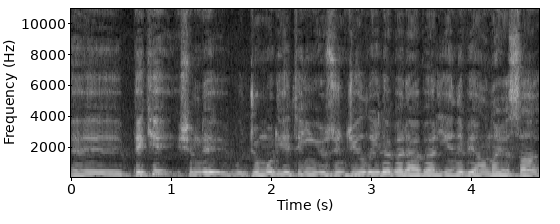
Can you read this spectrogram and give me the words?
Ee, peki şimdi bu Cumhuriyet'in 100. yılıyla beraber yeni bir anayasa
